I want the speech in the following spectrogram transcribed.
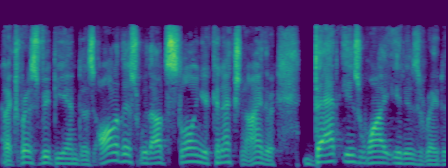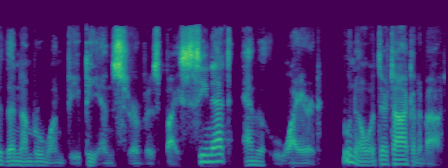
And ExpressVPN does all of this without slowing your connection either. That is why it is rated the number one VPN service by CNET and Wired, who know what they're talking about.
